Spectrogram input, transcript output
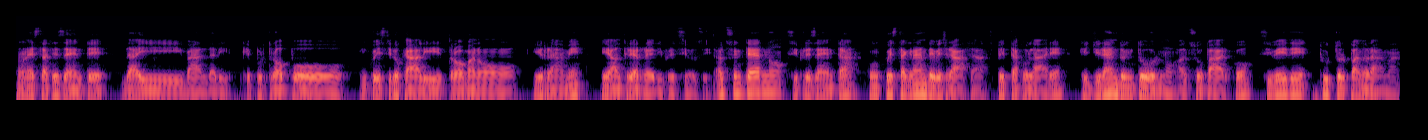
non è stata esente dai vandali che purtroppo in questi locali trovano il rame e altri arredi preziosi. Al suo interno si presenta con questa grande vetrata spettacolare che girando intorno al suo parco si vede tutto il panorama.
